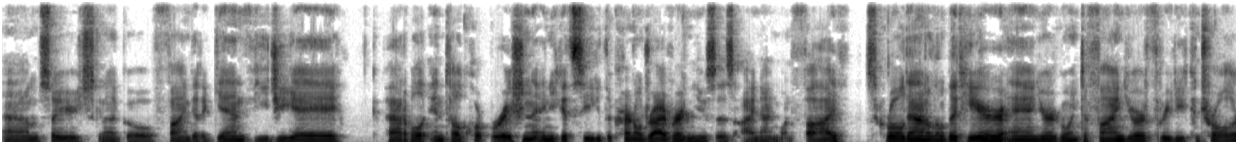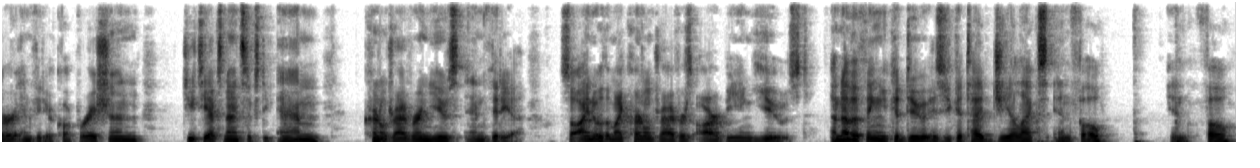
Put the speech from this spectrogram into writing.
Um, so you're just going to go find it again, VGA, compatible Intel Corporation, and you can see the kernel driver in use is i915. Scroll down a little bit here, and you're going to find your 3D controller, NVIDIA Corporation, GTX 960M, kernel driver in use, NVIDIA. So I know that my kernel drivers are being used. Another thing you could do is you could type glx info, info,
